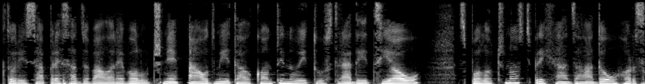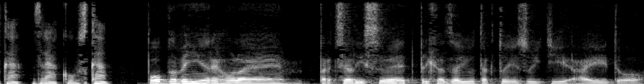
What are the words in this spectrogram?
ktorý sa presadzoval revolučne a odmietal kontinuitu s tradíciou. Spoločnosť prichádzala do Uhorska z Rakúska. Po obnovení rehole pre celý svet prichádzajú takto jezuiti aj do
